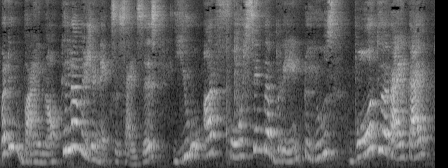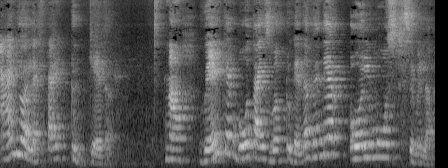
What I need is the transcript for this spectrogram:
But in binocular vision exercises, you are forcing the brain to use both your right eye and your left eye together. Now, when can both eyes work together? When they are almost similar.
